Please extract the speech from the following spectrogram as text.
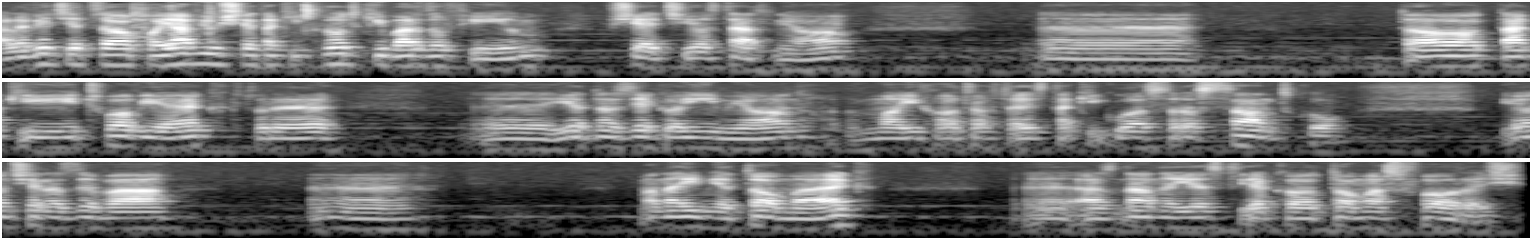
Ale wiecie co? Pojawił się taki krótki bardzo film w sieci ostatnio. Yy, to taki człowiek, który yy, jedno z jego imion w moich oczach to jest taki głos rozsądku. I on się nazywa, yy, ma na imię Tomek, a znany jest jako Tomasz Foryś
